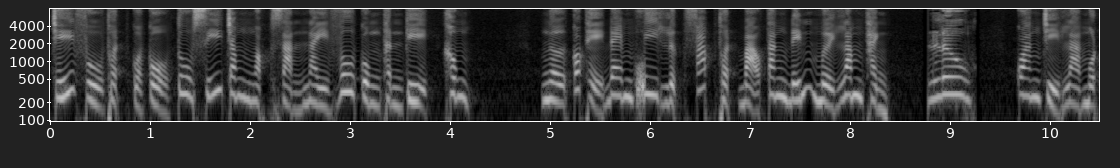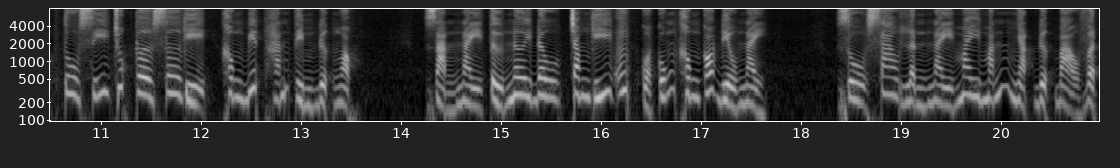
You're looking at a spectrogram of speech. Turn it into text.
Chế phù thuật của cổ tu sĩ trong ngọc giản này vô cùng thần kỳ, không. Ngờ có thể đem uy lực pháp thuật bảo tăng đến 15 thành. Lưu. Quang chỉ là một tu sĩ trúc cơ sơ kỳ, không biết hắn tìm được ngọc. Giản này từ nơi đâu trong ký ức của cũng không có điều này. Dù sao lần này may mắn nhặt được bảo vật.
